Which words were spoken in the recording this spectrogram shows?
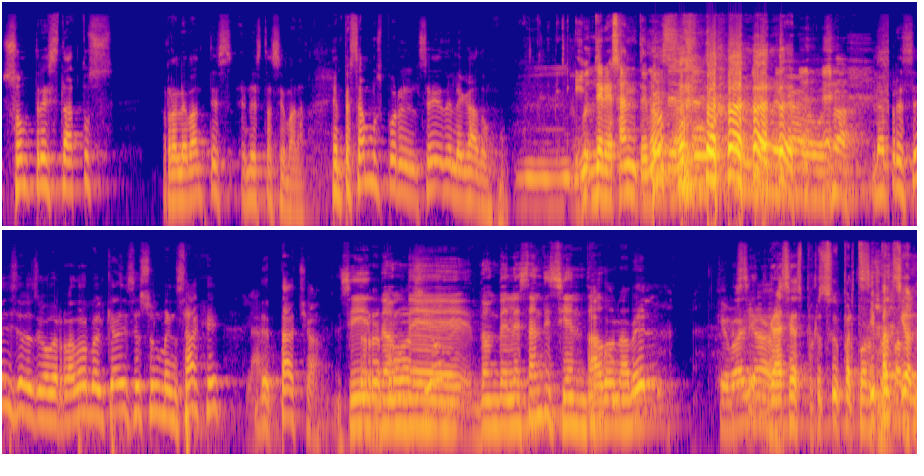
son tres datos relevantes en esta semana. Empezamos por el C delegado. Mm, interesante, ¿no? la presencia del gobernador Melquiades es un mensaje de tacha. Sí, donde, donde le están diciendo... A Don Abel gracias por su participación.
